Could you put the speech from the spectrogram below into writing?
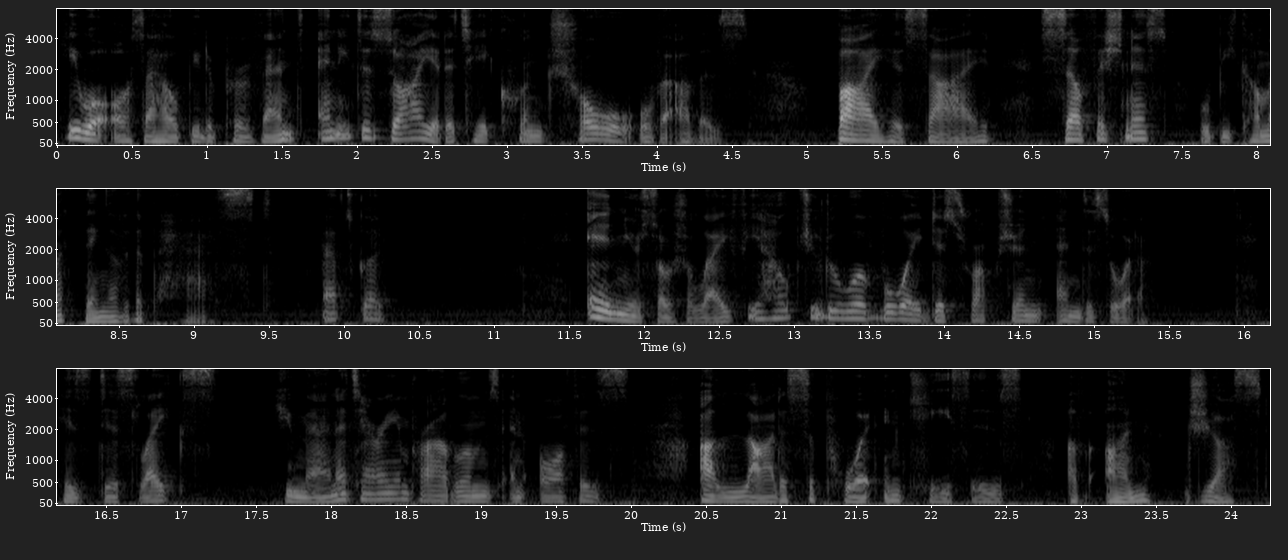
He will also help you to prevent any desire to take control over others. By his side, selfishness will become a thing of the past. That's good. In your social life, he helps you to avoid disruption and disorder. His dislikes humanitarian problems and offers a lot of support in cases of unjust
